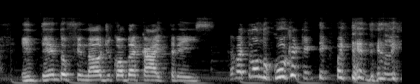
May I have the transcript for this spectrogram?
ó. Entenda o final de Cobra Kai 3. Cara, vai tomar no cu, o que, que tem pra entender ali?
